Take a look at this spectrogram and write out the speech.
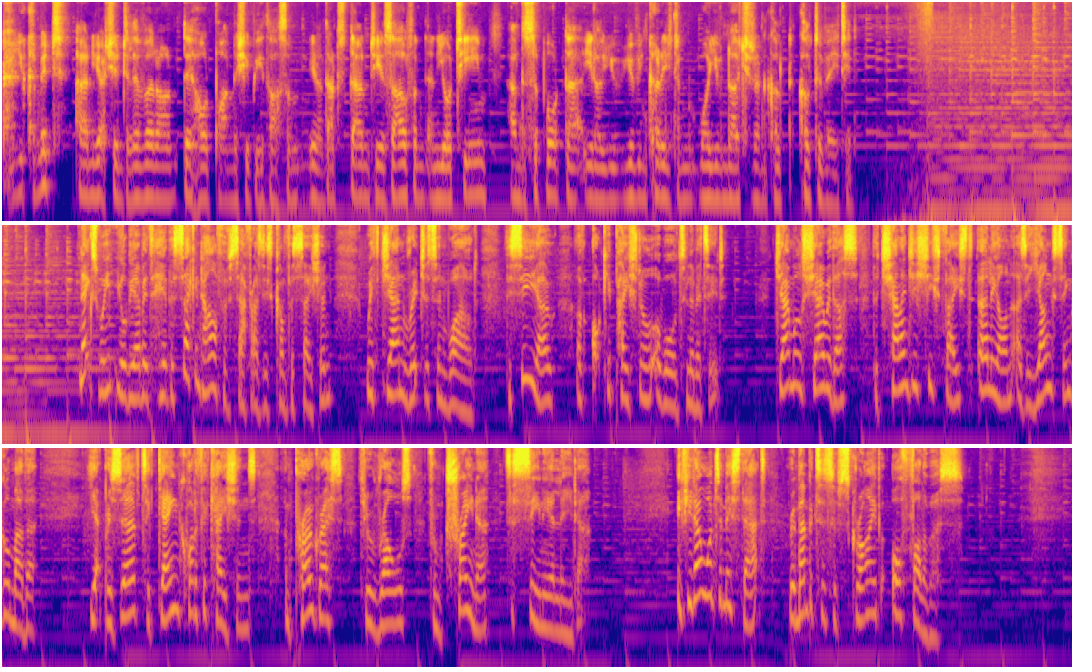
Uh, you commit and you actually deliver on the whole partnership ethos and you know that's down to yourself and, and your team and the support that you know you, you've encouraged and what you've nurtured and cult- cultivated Next week, you'll be able to hear the second half of Safaraz's conversation with Jan Richardson Wilde, the CEO of Occupational Awards Limited. Jan will share with us the challenges she's faced early on as a young single mother yet preserved to gain qualifications and progress through roles from trainer to senior leader. If you don't want to miss that, remember to subscribe or follow us.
